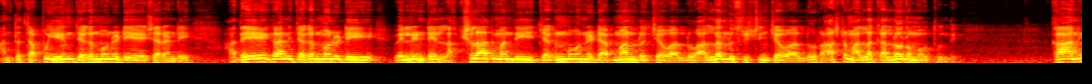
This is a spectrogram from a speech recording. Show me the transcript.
అంత తప్పు ఏం జగన్మోహన్ రెడ్డి చేశారండి. అదే కానీ జగన్మోహన్ రెడ్డి వెళ్ళింటే లక్షలాది మంది జగన్మోహన్ రెడ్డి అభిమానులు వచ్చేవాళ్ళు అల్లర్లు సృష్టించేవాళ్ళు రాష్ట్రం అల్లకల్లోలం అవుతుంది కానీ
